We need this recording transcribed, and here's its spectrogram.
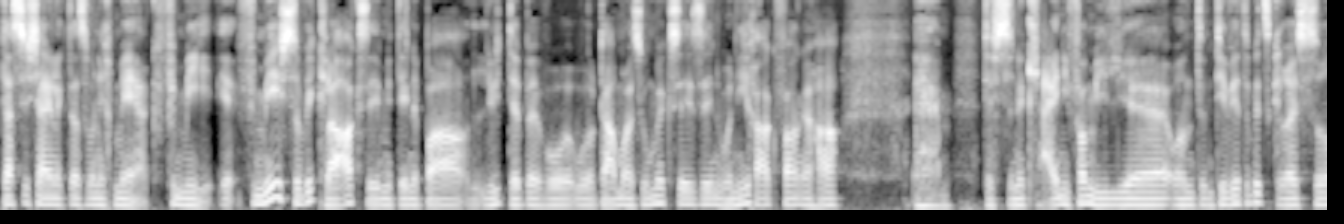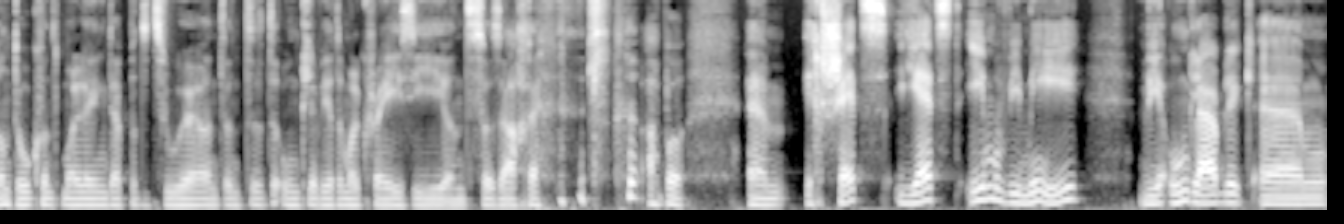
das ist eigentlich das, was ich merke, für mich. Für mich ist so wie klar gewesen, mit den paar Leuten, die wo, wo damals rumgesehen sind, wo ich angefangen habe, ähm, das ist eine kleine Familie und, und die wird ein bisschen größer und da kommt mal irgendjemand dazu und, und der Onkel wird mal crazy und so Sachen. Aber ähm, ich schätze jetzt immer wie mehr, wie unglaublich, ähm,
